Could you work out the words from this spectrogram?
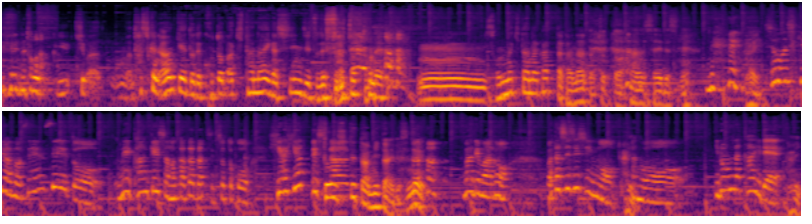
いうのとはいう気は、まあ、確かにアンケートで言葉汚いが真実ですわ ちょっとねうーんそんな汚かったかなとちょっと反省ですね。ねはい正直あの先生と、ね、関係者の方たちちょっとこうヒヤヒヤってしそうたしてたみたいですね。まあでもあの私自身も、はいあのいろんな回で、はい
